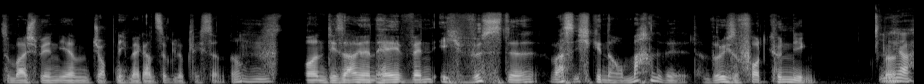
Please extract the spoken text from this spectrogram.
zum Beispiel in ihrem Job nicht mehr ganz so glücklich sind. Ne? Mhm. Und die sagen dann, hey, wenn ich wüsste, was ich genau machen will, dann würde ich sofort kündigen. Ne? Ja,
